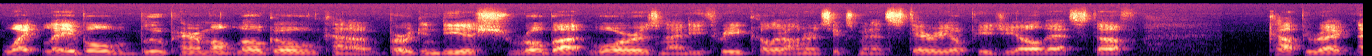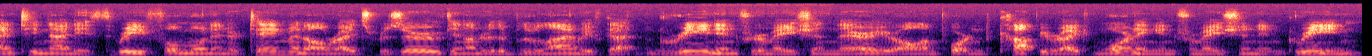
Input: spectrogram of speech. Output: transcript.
White label, blue Paramount logo, kind of burgundy-ish, Robot Wars, 93 color, 106 minutes, stereo, PG, all that stuff. Copyright 1993 Full Moon Entertainment, all rights reserved. And under the blue line we've got green information there, your all important copyright warning information in green.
